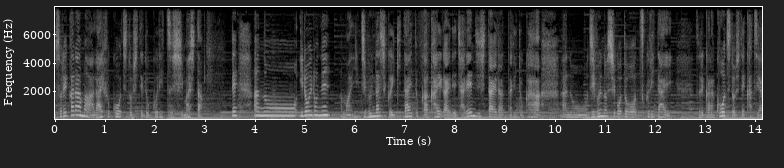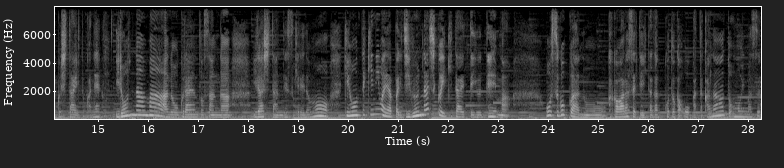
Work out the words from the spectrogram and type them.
それからまあライフコーチとして独立しました。であのー、いろいろね、まあ、自分らしく生きたいとか海外でチャレンジしたいだったりとか、あのー、自分の仕事を作りたいそれからコーチとして活躍したいとかねいろんな、まあ、あのクライアントさんがいらしたんですけれども基本的にはやっぱり自分らしく生きたいっていうテーマをすごくあの関わらせていただくことが多かったかなと思います。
